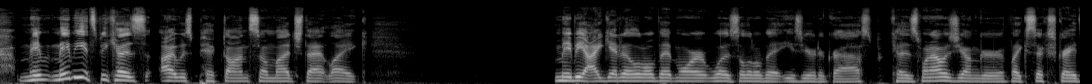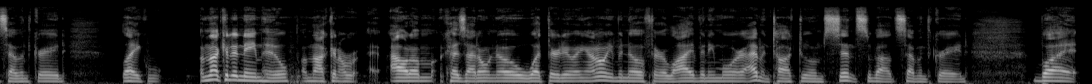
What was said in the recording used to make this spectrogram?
maybe maybe it's because I was picked on so much that like maybe I get it a little bit more was a little bit easier to grasp. Because when I was younger, like sixth grade, seventh grade, like I'm not gonna name who. I'm not gonna out them because I don't know what they're doing. I don't even know if they're alive anymore. I haven't talked to them since about seventh grade, but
